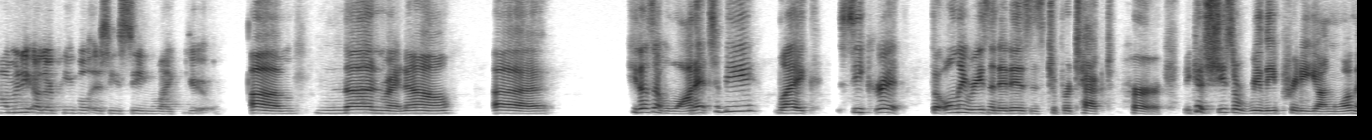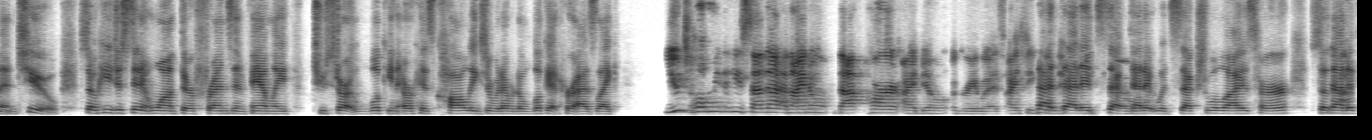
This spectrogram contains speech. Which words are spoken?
How many other people is he seeing like you? Um, none right now. Uh, he doesn't want it to be like secret. The only reason it is is to protect her because she's a really pretty young woman too. So he just didn't want their friends and family to start looking or his colleagues or whatever to look at her as like you told me that he said that and I don't that part I don't agree with. I think that that, that it's so, that it would sexualize her so yeah. that if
